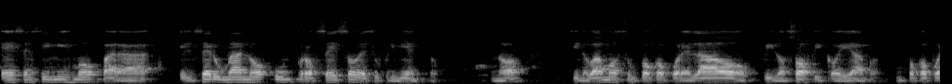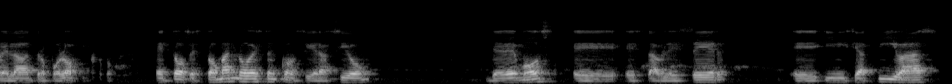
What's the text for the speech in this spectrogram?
es en sí mismo para el ser humano un proceso de sufrimiento, ¿no? Si nos vamos un poco por el lado filosófico, digamos, un poco por el lado antropológico. Entonces, tomando esto en consideración, debemos eh, establecer eh, iniciativas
